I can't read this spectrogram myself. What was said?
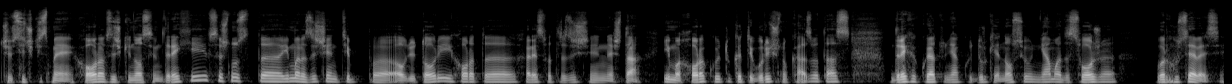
че всички сме хора, всички носим дрехи, всъщност а, има различен тип а, аудитории и хората харесват различни неща. Има хора, които категорично казват, аз дреха, която някой друг е носил, няма да сложа върху себе си.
